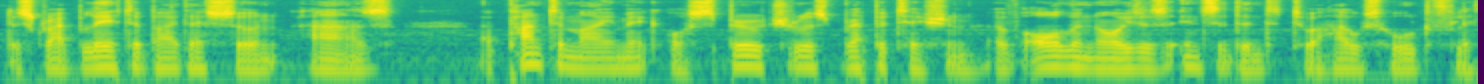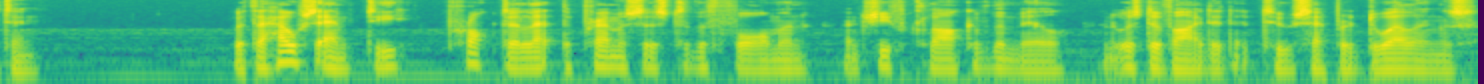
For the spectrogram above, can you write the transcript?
described later by their son as a pantomimic or spiritualist repetition of all the noises incident to a household flitting. With the house empty, Proctor let the premises to the foreman and chief clerk of the mill, and it was divided into two separate dwellings.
